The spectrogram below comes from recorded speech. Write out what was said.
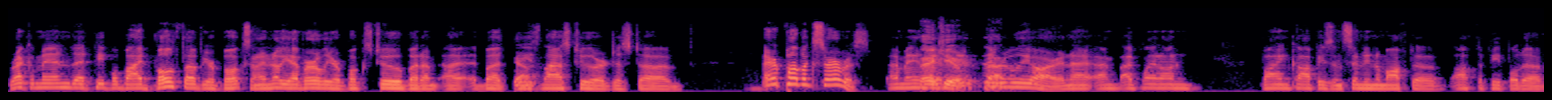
recommend that people buy both of your books. And I know you have earlier books too, but um, uh, but yeah. these last two are just uh, they're public service. I mean, thank they, you. They, they really are, and I I'm, I plan on buying copies and sending them off to off to people to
